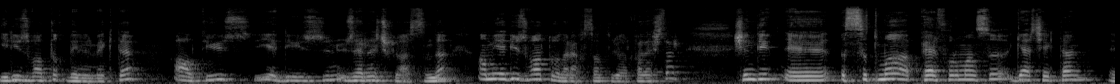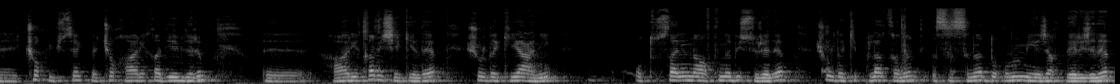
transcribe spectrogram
700 wattlık denilmekte. 600 700'ün üzerine çıkıyor aslında. Ama 700 watt olarak satılıyor arkadaşlar. Şimdi e, ısıtma performansı gerçekten e, çok yüksek ve çok harika diyebilirim. E, harika bir şekilde şuradaki yani 30 saniyenin altında bir sürede şuradaki plakanın ısısına dokunulmayacak derecede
